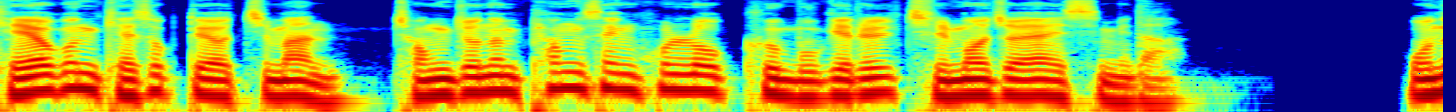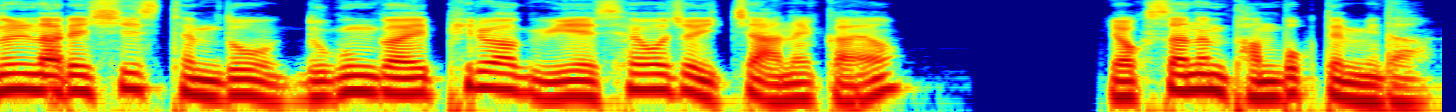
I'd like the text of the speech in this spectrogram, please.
개혁은 계속되었지만 정조는 평생 홀로 그 무게를 짊어져야 했습니다. 오늘날의 시스템도 누군가의 필요악 위에 세워져 있지 않을까요? 역사는 반복됩니다.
